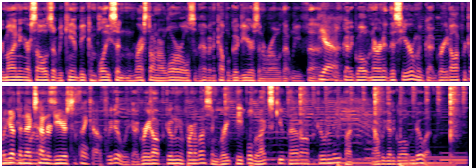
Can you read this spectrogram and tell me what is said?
reminding ourselves that we can't be complacent and rest on our laurels of having a couple good years in a row. That we've uh, Yeah. we've got to go out and earn it this year, and we've got great opportunity. We got the next hundred years to think of. We do. We got great opportunity in front of us and great people to execute that opportunity. But now we got to go out and do it.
